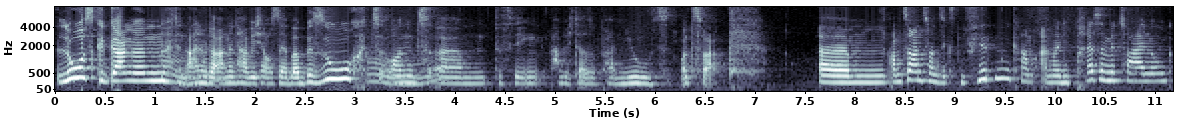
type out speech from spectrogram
losgegangen. Mhm. Den einen oder anderen habe ich auch selber besucht und ähm, deswegen habe ich da so ein paar News. Und zwar ähm, am 22.04. kam einmal die Pressemitteilung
